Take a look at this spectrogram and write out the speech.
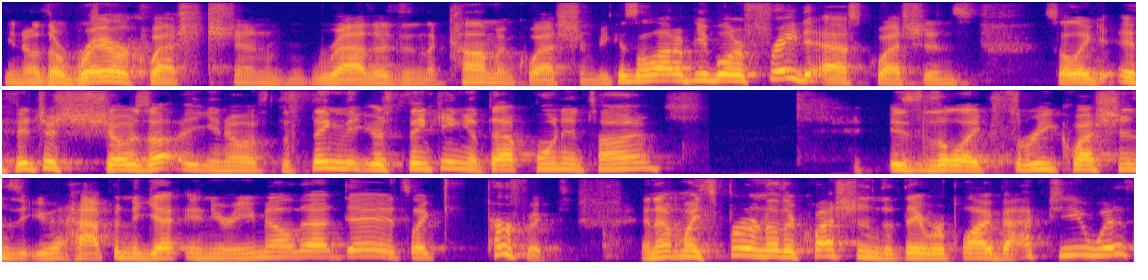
you know the rare question rather than the common question because a lot of people are afraid to ask questions. So like if it just shows up, you know, if the thing that you're thinking at that point in time is the like three questions that you happen to get in your email that day, it's like perfect. And that might spur another question that they reply back to you with,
